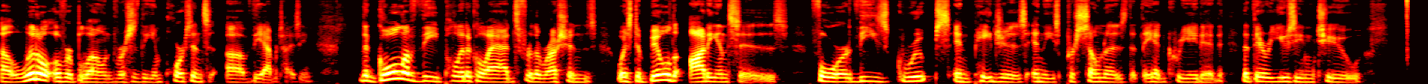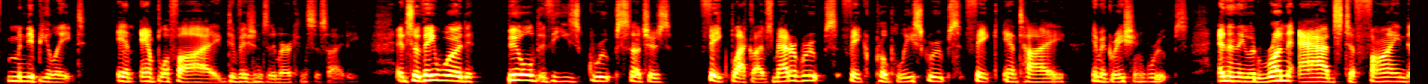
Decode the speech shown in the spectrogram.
a little overblown versus the importance of the advertising. The goal of the political ads for the Russians was to build audiences for these groups and pages and these personas that they had created that they were using to manipulate and amplify divisions in American society. And so they would build these groups such as fake Black Lives Matter groups, fake pro police groups, fake anti immigration groups. And then they would run ads to find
